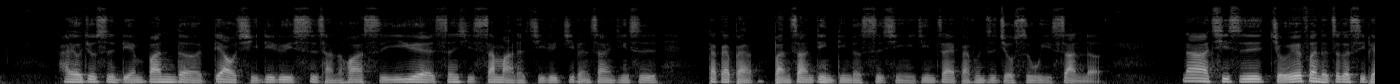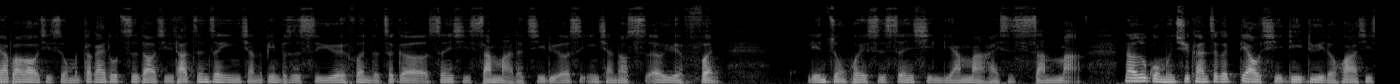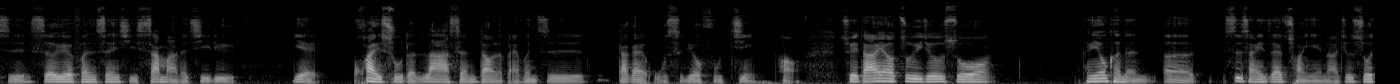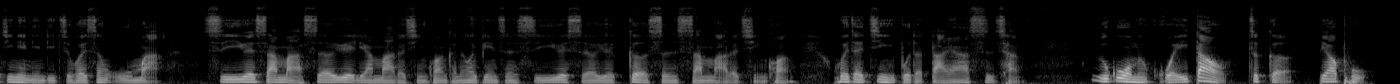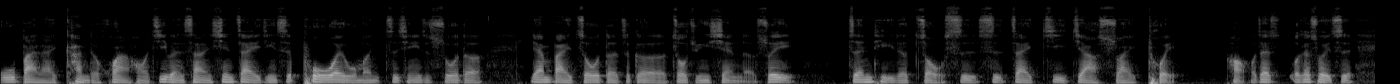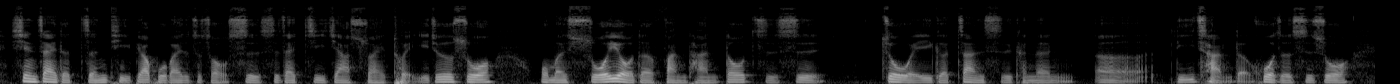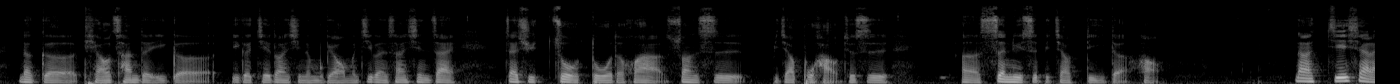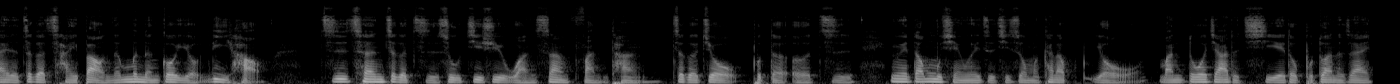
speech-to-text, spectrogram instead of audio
还有就是联邦的调期利率市场的话，十一月升息三码的几率基本上已经是大概板板上钉钉的事情，已经在百分之九十五以上了。那其实九月份的这个 CPI 报告，其实我们大概都知道，其实它真正影响的并不是十一月份的这个升息三码的几率，而是影响到十二月份联准会是升息两码还是三码。那如果我们去看这个调期利率的话，其实十二月份升息三码的几率。也快速的拉升到了百分之大概五十六附近。好，所以大家要注意，就是说很有可能呃，市场一直在传言啊，就是说今年年底只会升五码，十一月三码，十二月两码的情况，可能会变成十一月、十二月各升三码的情况，会再进一步的打压市场。如果我们回到这个标普五百来看的话，哈，基本上现在已经是破位我们之前一直说的两百周的这个周均线了，所以整体的走势是在计价衰退。好，我再我再说一次，现在的整体标普五百的这走势是在计价衰退，也就是说，我们所有的反弹都只是作为一个暂时可能呃。离场的，或者是说那个调仓的一个一个阶段性的目标，我们基本上现在再去做多的话，算是比较不好，就是呃胜率是比较低的。好，那接下来的这个财报能不能够有利好支撑这个指数继续往上反弹，这个就不得而知。因为到目前为止，其实我们看到有蛮多家的企业都不断的在。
